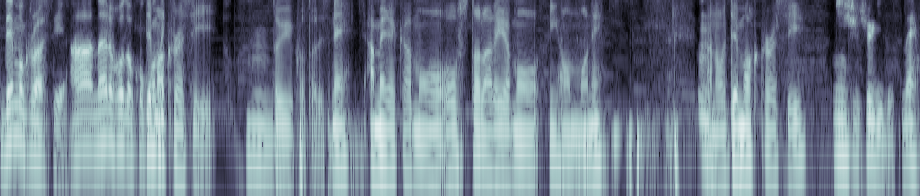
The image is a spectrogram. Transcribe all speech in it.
デモクラシー。ああ、なるほど。ここねデモクラシうんーということですね。アメリカもオーストラリアも日本もね、うんあの、デモクラシー、民主主義ですね。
